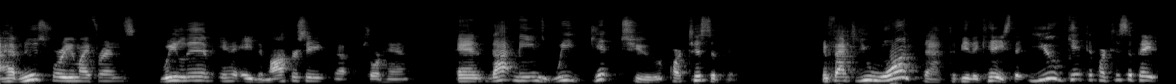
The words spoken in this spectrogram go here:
I have news for you, my friends. We live in a democracy, uh, shorthand, and that means we get to participate. In fact, you want that to be the case, that you get to participate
